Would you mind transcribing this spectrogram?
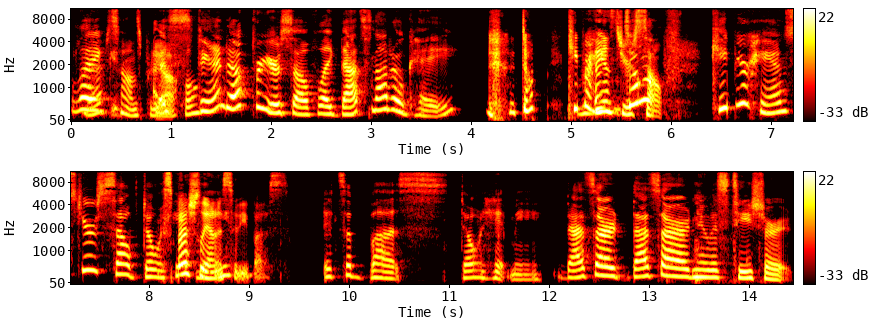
Like that sounds pretty uh, awful. Stand up for yourself. Like that's not okay. Don't keep your Right? hands to yourself, Keep your hands to yourself. Don't hit especially on a city bus. It's a bus. Don't hit me. That's our that's our newest T-shirt.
